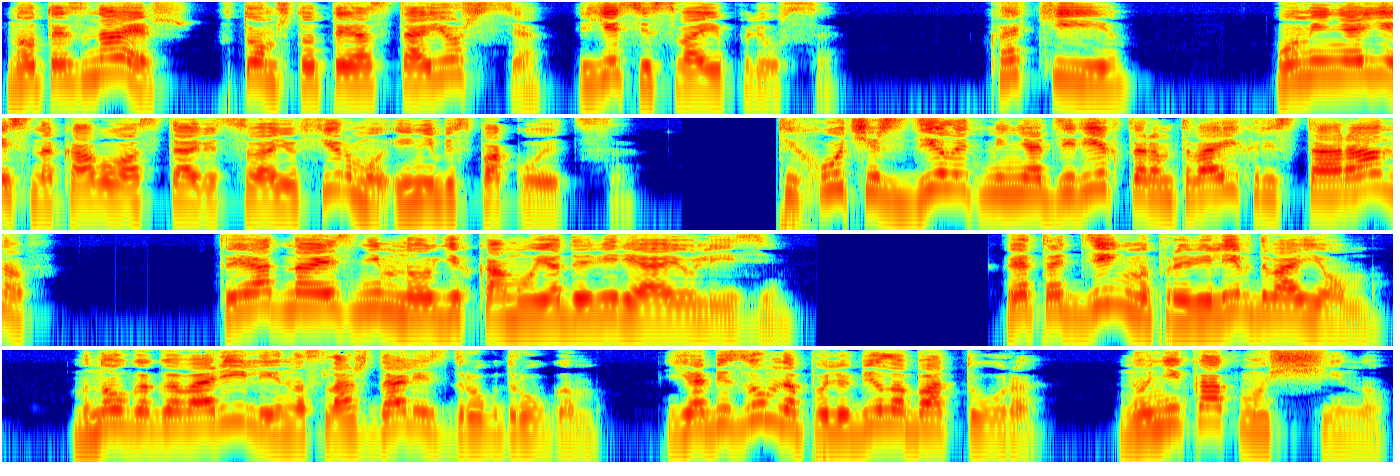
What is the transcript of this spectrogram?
Но ты знаешь, в том, что ты остаешься, есть и свои плюсы. Какие? У меня есть на кого оставить свою фирму и не беспокоиться. Ты хочешь сделать меня директором твоих ресторанов? Ты одна из немногих, кому я доверяю, Лизе. Этот день мы провели вдвоем. Много говорили и наслаждались друг другом. Я безумно полюбила Батура, но не как мужчину,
